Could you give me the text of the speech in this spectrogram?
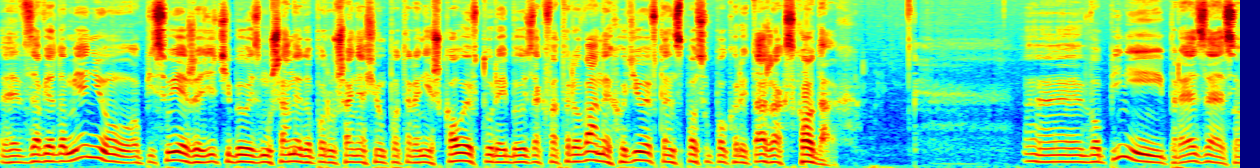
E, W zawiadomieniu opisuje, że dzieci były zmuszane do poruszania się po terenie szkoły, w której były zakwaterowane. Chodziły w ten sposób po korytarzach, schodach. E, W opinii prezes, e,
